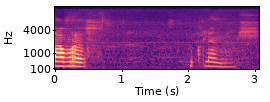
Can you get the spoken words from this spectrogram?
Daha burası. Yüklenmemiş.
